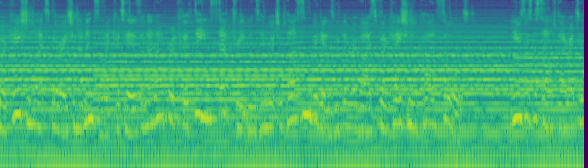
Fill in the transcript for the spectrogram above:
vocational exploration and insight kit is an elaborate 15-step treatment in which a person begins with the revised vocational card sort, uses the self-directed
